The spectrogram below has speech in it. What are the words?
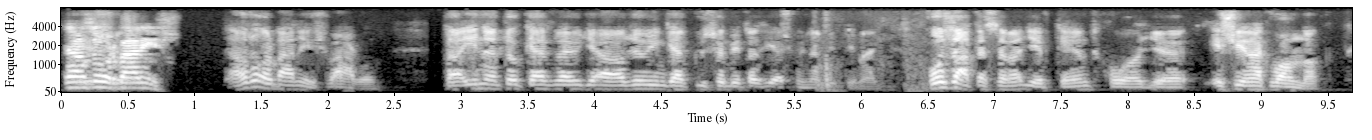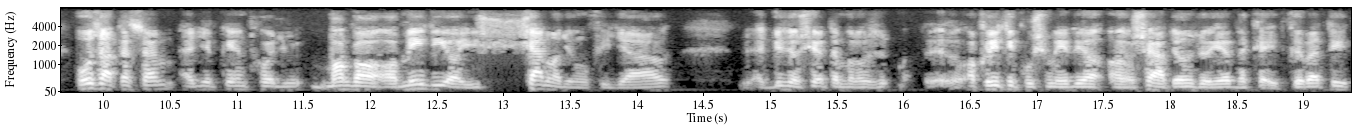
De az Orbán is. Az Orbán is, vágom. Tehát innentől kezdve ugye az ő inger küszöbét az ilyesmi nem üti meg. Hozzáteszem egyébként, hogy, és ilyenek vannak, hozzáteszem egyébként, hogy maga a média is se nagyon figyel, egy bizonyos értelemben az, a kritikus média a saját önző érdekeit követi,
